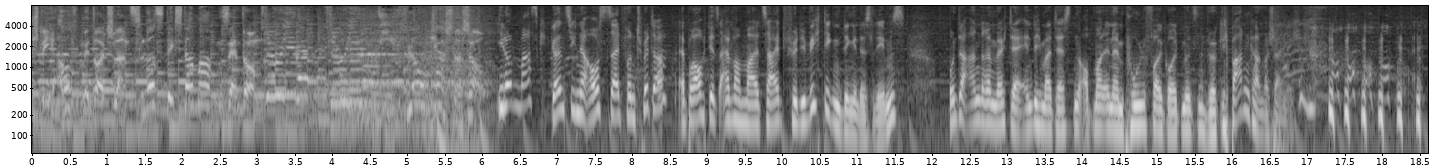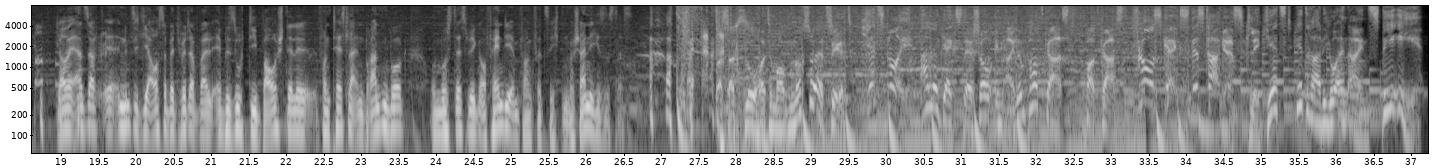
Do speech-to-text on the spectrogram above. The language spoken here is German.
Steh auf mit Deutschlands lustigster Morgensendung. Die Flo Kerschner Show. Elon Musk gönnt sich eine Auszeit von Twitter. Er braucht jetzt einfach mal Zeit für die wichtigen Dinge des Lebens. Unter anderem möchte er endlich mal testen, ob man in einem Pool voll Goldmünzen wirklich baden kann, wahrscheinlich. ich glaube ernsthaft, er nimmt sich die Auszeit bei Twitter, weil er besucht die Baustelle von Tesla in Brandenburg und muss deswegen auf Handyempfang verzichten. Wahrscheinlich ist es das. Was hat Flo heute Morgen noch so erzählt? Jetzt neu. Alle Gags der Show in einem Podcast. Podcast Flo's Gags des Tages. Klick jetzt, hitradio n1.de.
